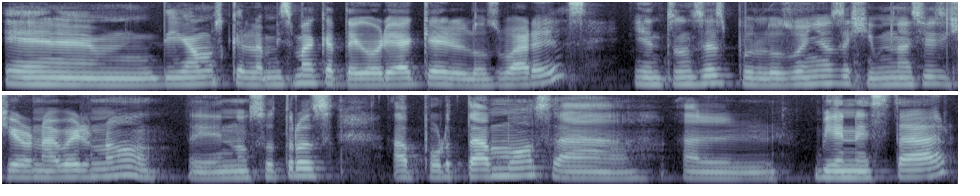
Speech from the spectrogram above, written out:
en, digamos que la misma categoría que los bares. Y entonces, pues los dueños de gimnasios dijeron, a ver, no, eh, nosotros aportamos a- al bienestar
